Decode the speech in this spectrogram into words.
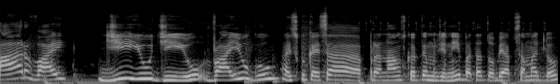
R Y G U G U Ryugu, इसको कैसा प्रोनाउंस करते मुझे नहीं पता तो भी आप समझ लो।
